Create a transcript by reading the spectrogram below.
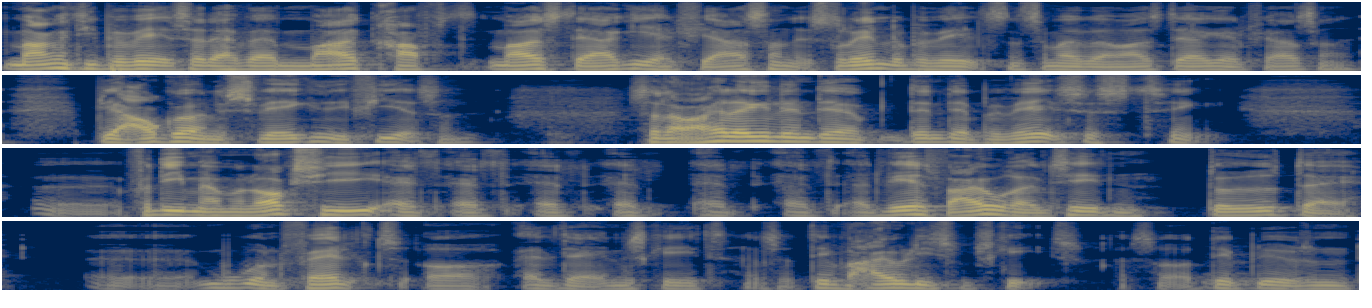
mange af de bevægelser, der har været meget, kraft, meget stærke i 70'erne, studenterbevægelsen, som har været meget stærke i 70'erne, bliver afgørende svækket i 80'erne. Så der var heller ikke den der, den der bevægelsesting. Øh, fordi man må nok sige, at, at, at, at, at, at, at VS var jo realiteten døde, da øh, muren faldt, og alt det andet skete. Altså, det var jo ligesom sket. Altså, det blev jo sådan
